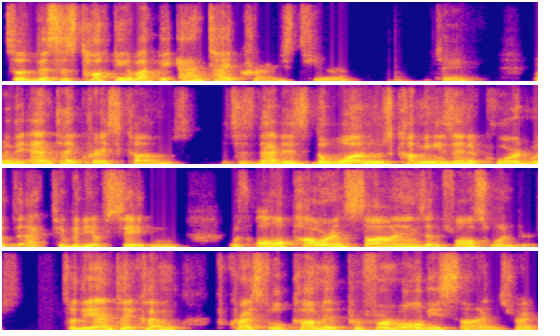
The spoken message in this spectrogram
so this is talking about the Antichrist here. Okay. When the Antichrist comes, it says that is the one whose coming is in accord with the activity of Satan, with all power and signs and false wonders. So the Antichrist will come and perform all these signs, right?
